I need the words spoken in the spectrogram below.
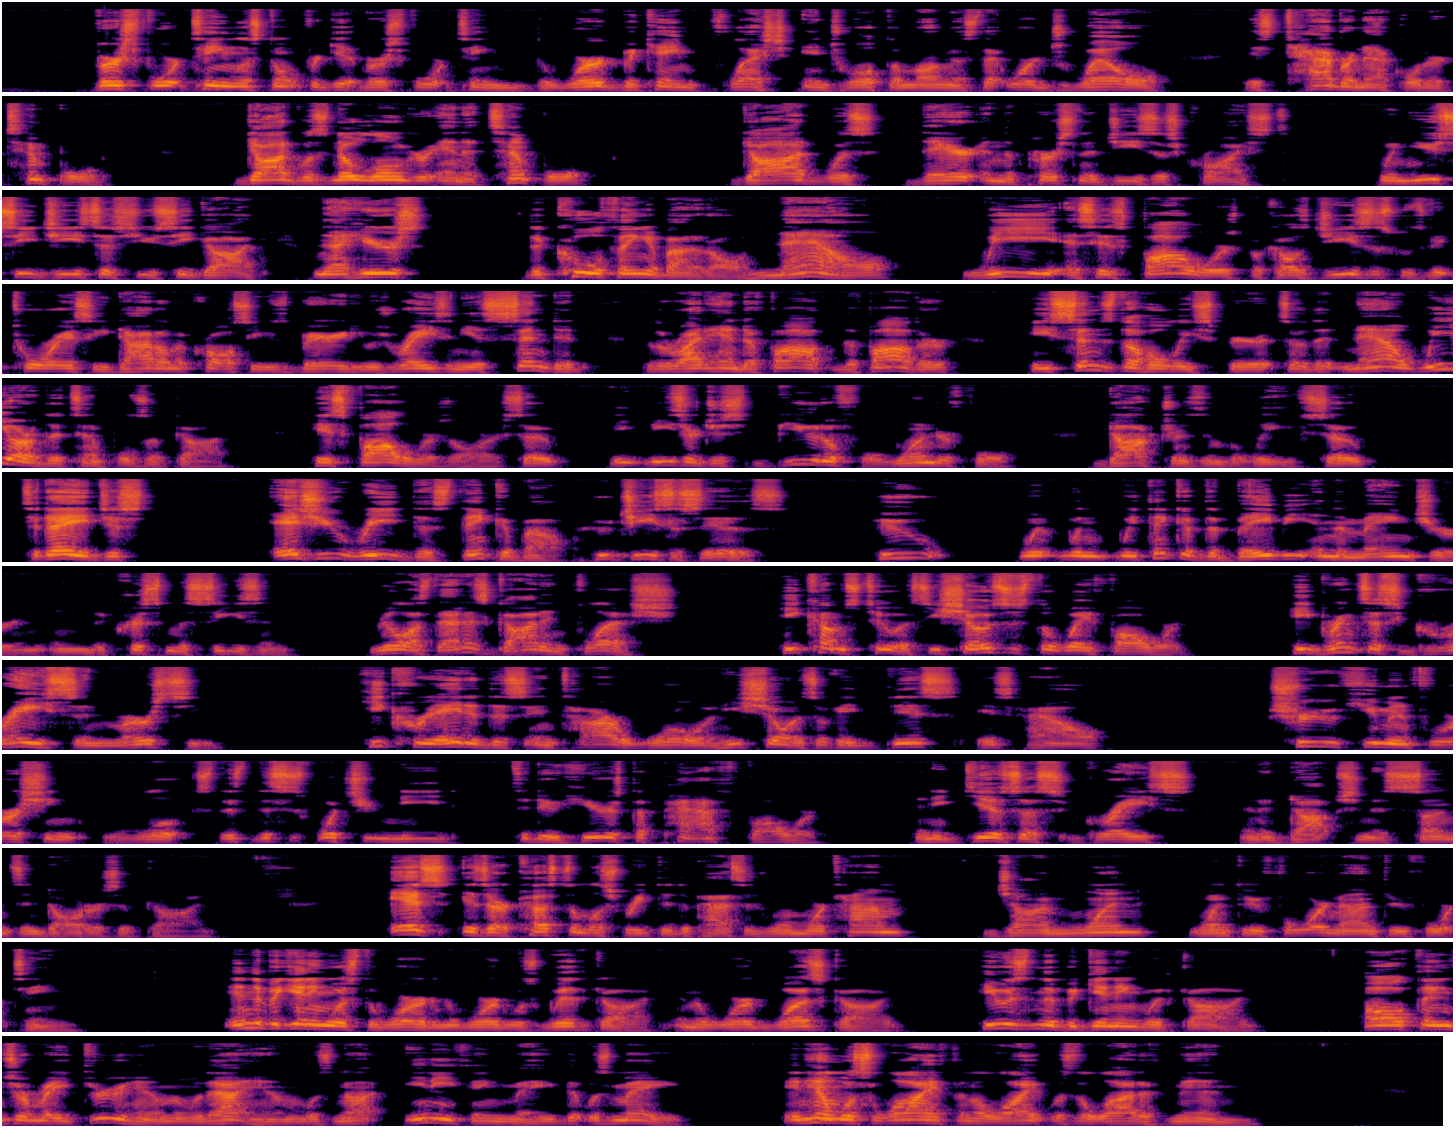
Verse 14, let's don't forget verse 14. The word became flesh and dwelt among us. That word dwell is tabernacled or templed. God was no longer in a temple. God was there in the person of Jesus Christ. When you see Jesus, you see God. Now here's the cool thing about it all. Now we as his followers, because Jesus was victorious, he died on the cross, he was buried, he was raised, and he ascended to the right hand of the Father, he sends the Holy Spirit so that now we are the temples of God. His followers are. So these are just beautiful, wonderful doctrines and beliefs. So today, just as you read this, think about who Jesus is. Who, when, when we think of the baby in the manger in, in the Christmas season, realize that is God in flesh. He comes to us. He shows us the way forward. He brings us grace and mercy. He created this entire world and he's showing us, okay, this is how true human flourishing looks. This, this is what you need to do. Here's the path forward. And He gives us grace and adoption as sons and daughters of God. As is our custom, let's read through the passage one more time. John 1, 1 through 4, 9 through 14. In the beginning was the Word, and the Word was with God, and the Word was God. He was in the beginning with God. All things were made through him, and without him was not anything made that was made. In him was life, and the light was the light of men.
